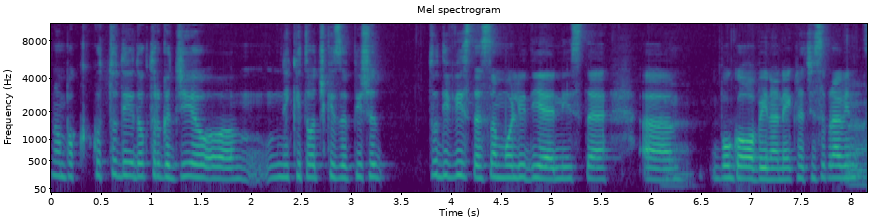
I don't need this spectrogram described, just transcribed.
No, ampak kot tudi dr. Gađijo v neki točki zapiše, tudi vi ste samo ljudje, niste uh, bogovi na nek način. Pravi, ne.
